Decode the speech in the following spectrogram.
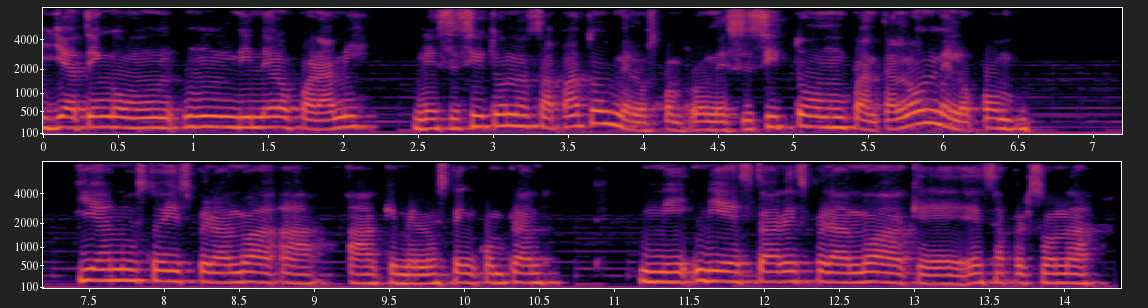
y ya tengo un, dinero para mí. Necesito unos zapatos, me los compro. Necesito un pantalón, me lo compro. Ya no estoy esperando a, que me lo estén comprando, ni, ni, estar esperando a que esa persona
